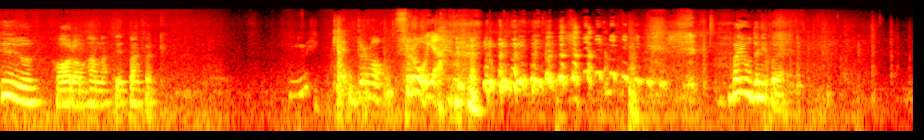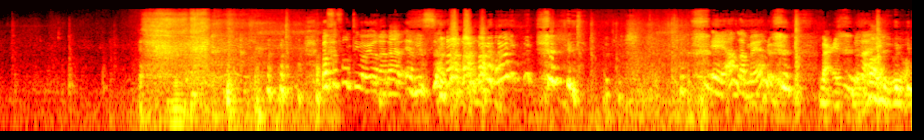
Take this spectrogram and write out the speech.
Hur har de hamnat i ett bankfack? Mycket bra fråga. Vad gjorde ni på det? Varför får inte jag göra det här ensam? är alla med nu? Nej, det är bara du och jag.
